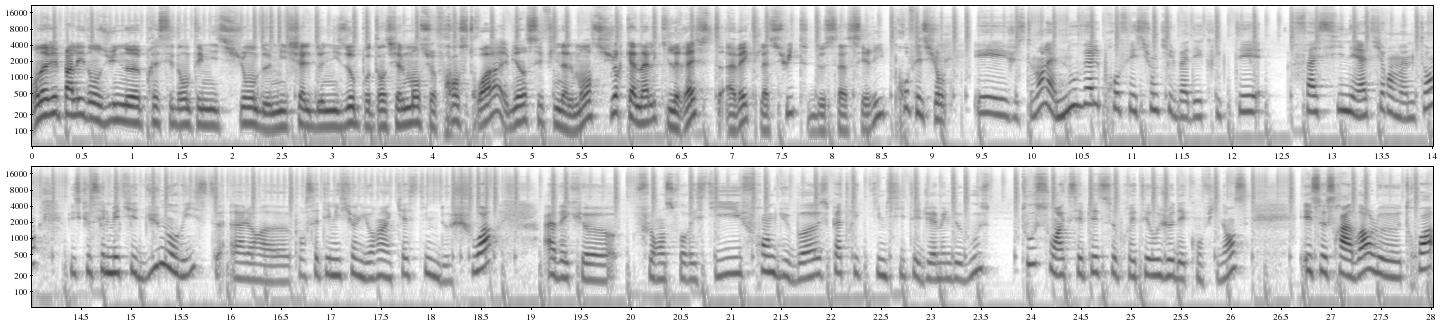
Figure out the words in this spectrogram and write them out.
On avait parlé dans une précédente émission de Michel Denisot potentiellement sur France 3, et bien c'est finalement sur Canal qu'il reste avec la suite de sa série Profession. Et justement, la nouvelle profession qu'il va décrypter fascine et attire en même temps, puisque c'est le métier d'humoriste. Alors, euh, pour cette émission, il y aura un casting de choix avec euh, Florence Foresti, Franck Dubos, Patrick Timsit et Jamel Debbouze. Tous ont accepté de se prêter au jeu des confidences. Et ce sera à voir le 3-4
